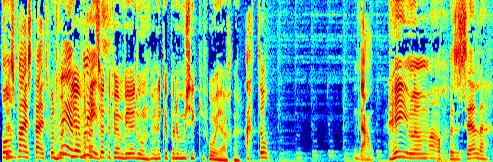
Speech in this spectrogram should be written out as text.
Volgens mij is het tijd voor het weer, ja, we gaan het ZFM weer doen. En ik heb er een muziekje voor je achter. Ah, top. Nou, helemaal gezellig.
